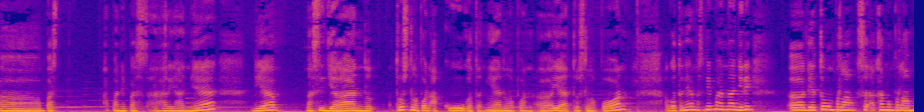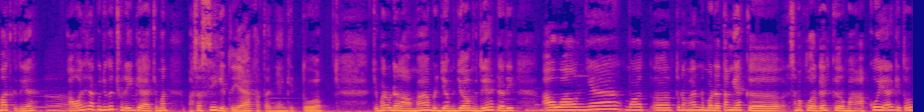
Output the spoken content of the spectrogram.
eh, pas apa nih pas hari hanya dia masih jalan. Terus telepon aku katanya telepon eh, ya terus telepon aku tanya masih di mana? Jadi eh, dia tuh memperlam- akan memperlambat gitu ya. Awalnya aku juga curiga cuman masa sih? Gitu ya katanya gitu cuman udah lama berjam-jam gitu ya dari awalnya mau eh, tunangan mau datang ya ke sama keluarga ke rumah aku ya gitu.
